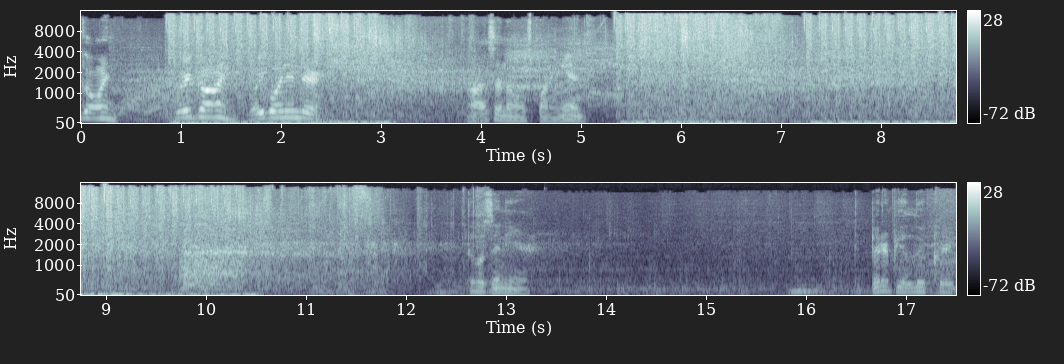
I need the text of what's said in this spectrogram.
Going? Where you going? Why are you going in there? Oh, that's another one spawning in. What the hell's in here? There better be a loot crate.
